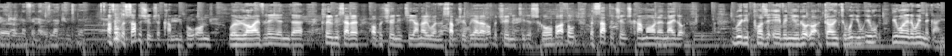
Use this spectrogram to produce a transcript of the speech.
third, and I think that was lacking today. I thought the substitutes that come you brought on were lively, and uh, Clunis had an opportunity. I know he wasn't a substitute, but he had an opportunity to score. But I thought the substitutes come on and they looked really positive, and you looked like going to you, you, you wanted to win the game.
